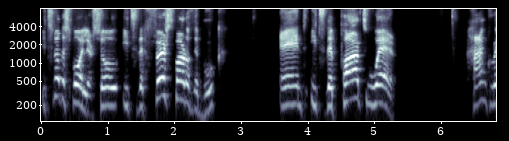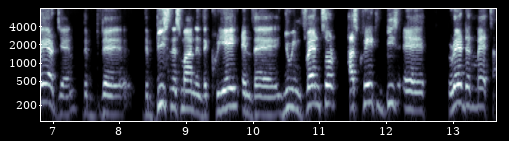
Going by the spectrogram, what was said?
it's not a spoiler. So it's the first part of the book, and it's the part where Hank Rearden, the, the, the businessman and the create and the new inventor, has created uh, Rearden metal.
